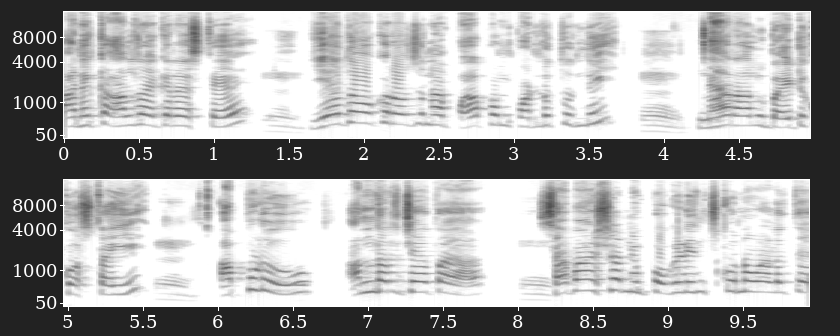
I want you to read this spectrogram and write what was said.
అని కాలు ఎగరేస్తే ఏదో ఒక రోజు నా పాపం పండుతుంది. నేరాలు బయటకు వస్తాయి అప్పుడు అందరి చేత శభాషాన్ని పొగిడించుకున్న వాళ్ళతో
